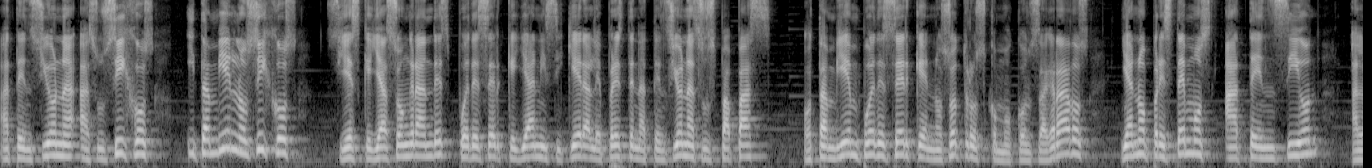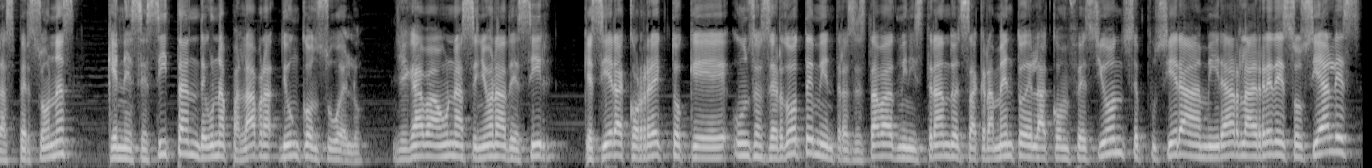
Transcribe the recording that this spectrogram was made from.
atención a, a sus hijos y también los hijos, si es que ya son grandes, puede ser que ya ni siquiera le presten atención a sus papás. O también puede ser que nosotros como consagrados ya no prestemos atención a las personas que necesitan de una palabra, de un consuelo. Llegaba una señora a decir que si era correcto que un sacerdote mientras estaba administrando el sacramento de la confesión se pusiera a mirar las redes sociales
